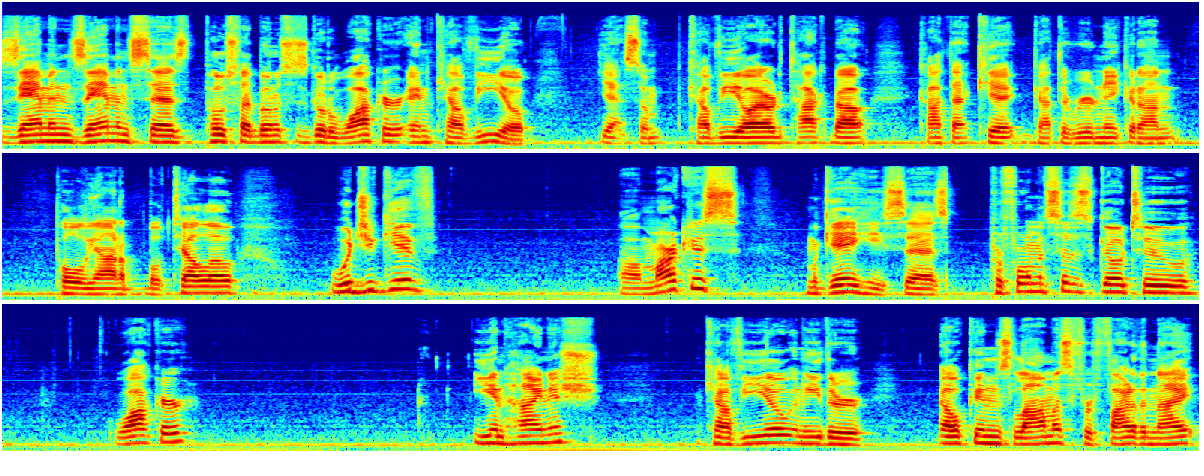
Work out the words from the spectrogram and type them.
Zaman Zaman says post fight bonuses go to Walker and Calvillo. yeah, so Calvillo I already talked about. Caught that kick, got the rear naked on Poliana Botelho. Would you give uh, Marcus McGahee says performances go to Walker, Ian Heinisch, Calvillo, and either Elkins Lamas for fight of the night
